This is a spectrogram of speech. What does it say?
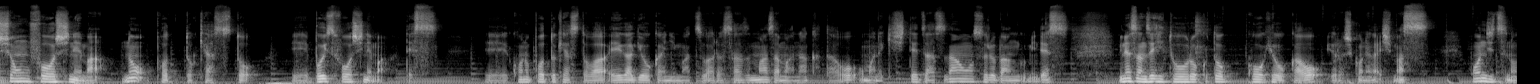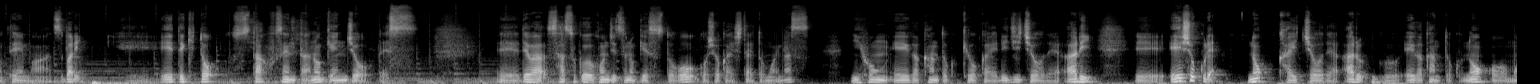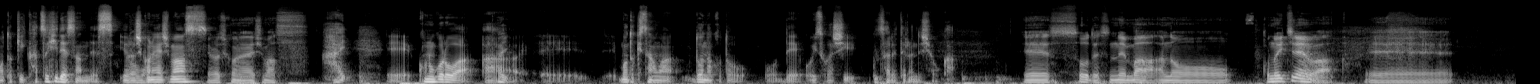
クション・フォー・シネマのポッドキャスト、えー、ボイス・フォー・シネマです。えー、このポッドキャストは映画業界にまつわる様々な方をお招きして雑談をする番組です。皆さんぜひ登録と高評価をよろしくお願いします。本日のテーマはズバリ、えー、映適とスタッフセンターの現状です。えー、では早速本日のゲストをご紹介したいと思います。日本映画監督協会理事長であり、えー、英職連の会長である映画監督の本木克秀さんです。よろしくお願いします。よろしくお願いします。はい。えー、この頃は、はい、えー、本木さんはどんなことでお忙しいされてるんでしょうか？えー、そうですね。まあ、あのー、この1年は、えー、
